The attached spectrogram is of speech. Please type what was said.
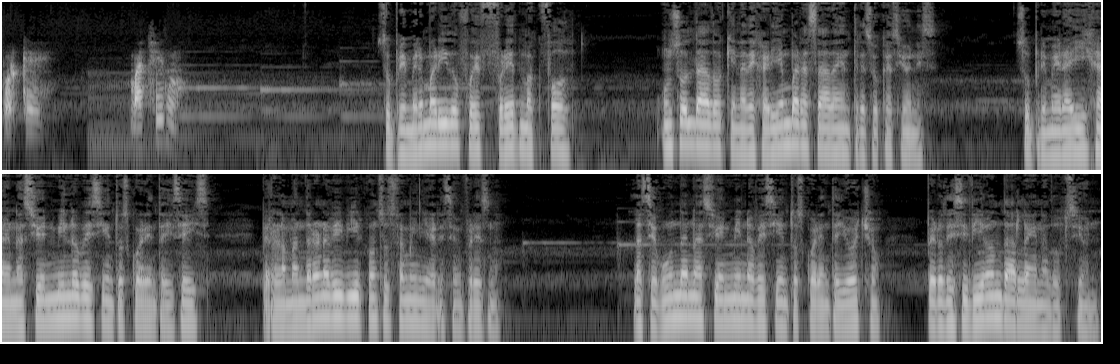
porque... machismo. Su primer marido fue Fred McFall, un soldado quien la dejaría embarazada en tres ocasiones. Su primera hija nació en 1946, pero la mandaron a vivir con sus familiares en Fresno. La segunda nació en 1948, pero decidieron darla en adopción.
